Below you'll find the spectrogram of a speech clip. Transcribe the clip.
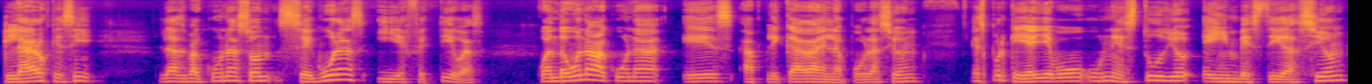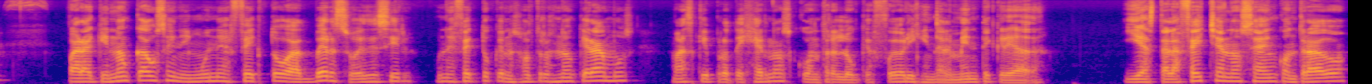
Claro que sí, las vacunas son seguras y efectivas. Cuando una vacuna es aplicada en la población es porque ya llevó un estudio e investigación para que no cause ningún efecto adverso, es decir, un efecto que nosotros no queramos más que protegernos contra lo que fue originalmente creada. Y hasta la fecha no se ha encontrado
